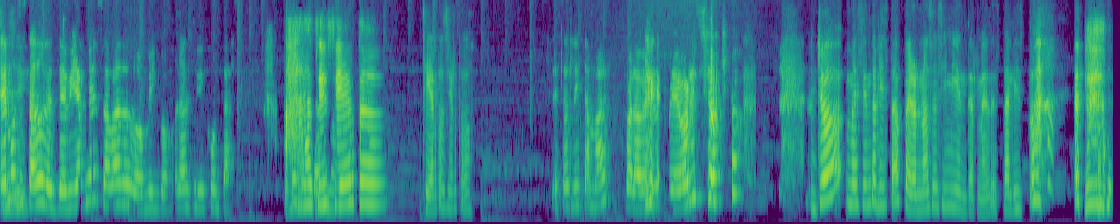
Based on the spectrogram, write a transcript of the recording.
Hemos sí. estado desde viernes, sábado, domingo, ahora sí juntas. ¿Tú cómo Ah, estás, sí, es Mar? cierto. Cierto, cierto. ¿Estás lista, Mar, para ver el peor show? Yo me siento lista, pero no sé si mi internet está listo.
